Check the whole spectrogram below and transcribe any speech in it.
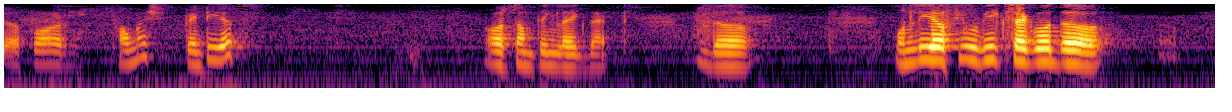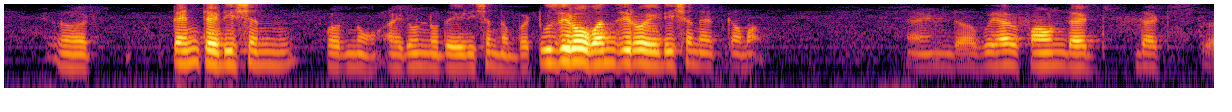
uh, for how much? 20 years or something like that. The only a few weeks ago the uh, 10th edition or no, I don't know the edition number, 2010 edition has come up and uh, we have found that that's uh,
